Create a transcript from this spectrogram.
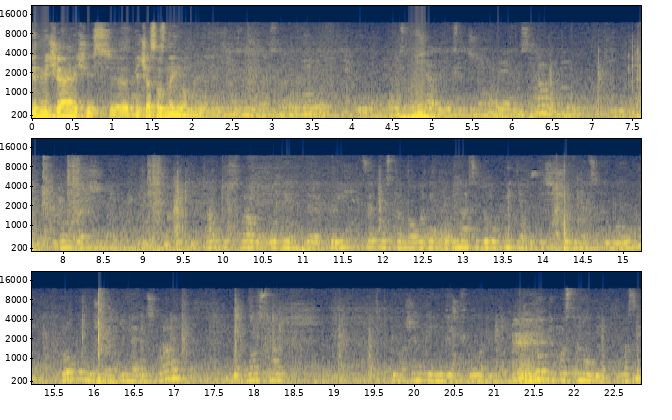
відмічаючись е, під час ознайомлення. Розпочати дослідження матеріалів справи. Пункт перший. Аркуш справи 1-3. Це постанова від 11 квітня 2011 року про порушення кримінальної справи відносно Тимошенка Юлії Володимирівни. Копію постанови. У вас є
